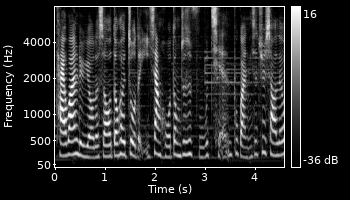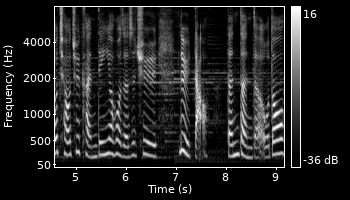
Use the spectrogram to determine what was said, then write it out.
台湾旅游的时候都会做的一项活动，就是浮潜。不管你是去小琉球、去垦丁，又或者是去绿岛等等的，我都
